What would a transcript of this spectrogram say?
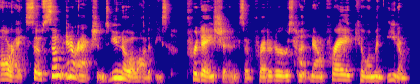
All right, so some interactions, you know a lot of these. Predation, so predators hunt down prey, kill them and eat them.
